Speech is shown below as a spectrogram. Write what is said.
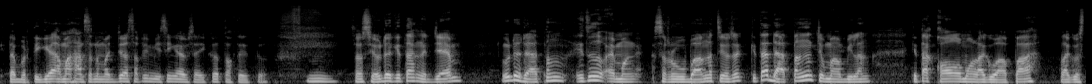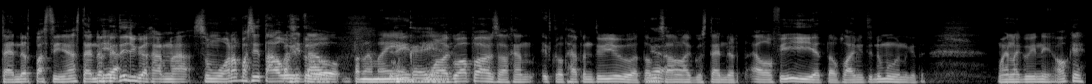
Kita bertiga sama Hansen sama Jos tapi Missy nggak bisa ikut waktu itu. Terus ya udah kita ngejam, udah dateng itu emang seru banget sih. Maksudnya kita dateng cuma bilang kita call mau lagu apa, lagu standar pastinya. Standar Iya. itu juga karena semua orang pasti tahu Pasti itu. tahu pernah main. Oke. Mau lagu apa misalkan It Could Happen to You atau Iya. misalnya lagu standar LVE atau Fly Me to the Moon gitu. Main lagu ini. Oke,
